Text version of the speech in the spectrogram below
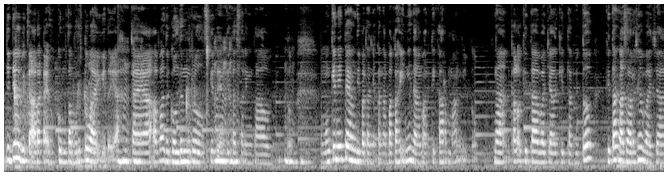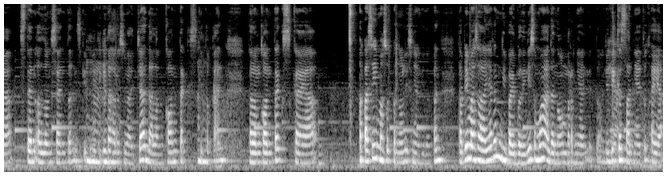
Jadi lebih ke arah kayak hukum tabur tuai gitu ya. Mm -hmm. Kayak apa the golden rules gitu mm -hmm. yang kita sering tahu gitu. Mm -hmm mungkin itu yang dipertanyakan apakah ini dalam arti karma gitu nah kalau kita baca Alkitab itu kita nggak seharusnya baca stand alone sentence gitu mm -hmm. kita harus baca dalam konteks mm -hmm. Dalam konteks kayak apa sih maksud penulisnya gitu kan tapi masalahnya kan di Bible ini semua ada nomornya gitu jadi yeah. kesannya itu kayak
